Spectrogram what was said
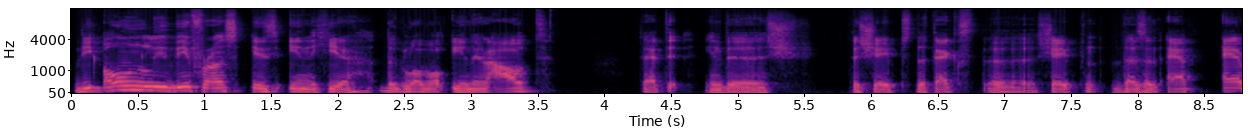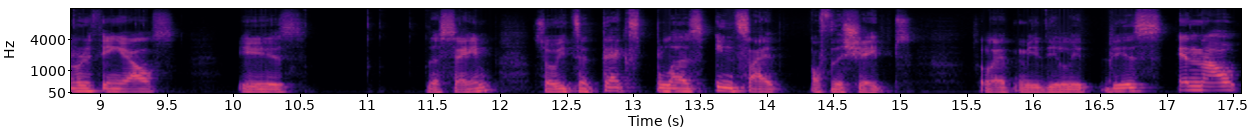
the only difference is in here, the global in and out, that in the, sh the shapes, the text uh, shape doesn't have, everything else is the same. So it's a text plus inside of the shapes. So let me delete this. And now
